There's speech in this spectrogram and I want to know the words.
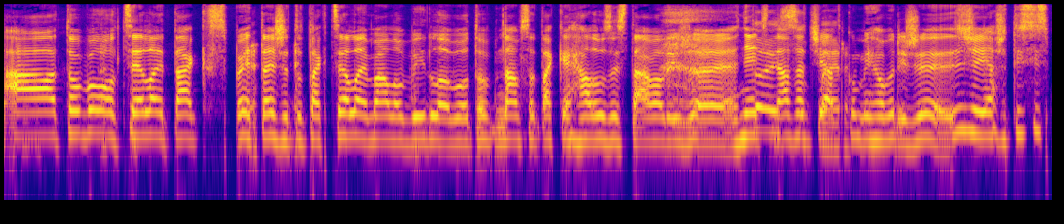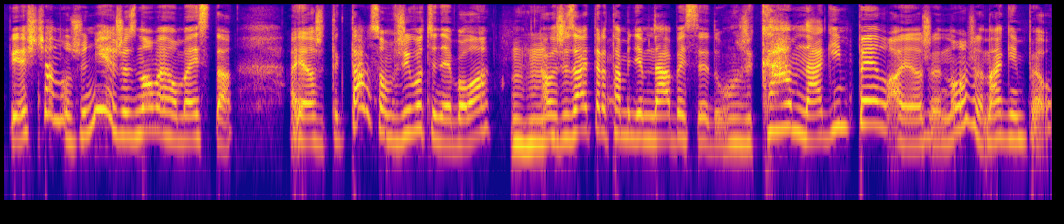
A to bolo celé tak späté, že to tak celé malo byť, lebo to nám sa také halúze stávali, že hneď na super. začiatku mi hovorí, že, že ja, že ty si z Piešťanu, že nie, že z Nového mesta. A ja, že tak tam som v živote nebola, mm-hmm. ale že zajtra tam idem na besedu. On, že kam, na Gimpel? A ja, že no, že na Gimpel.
